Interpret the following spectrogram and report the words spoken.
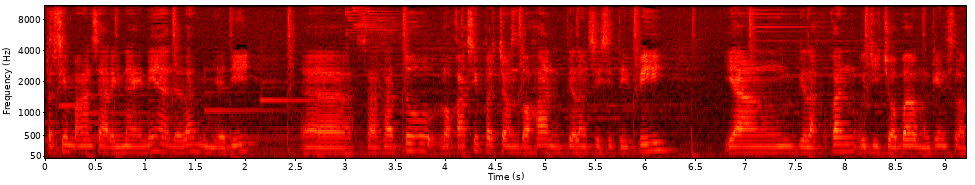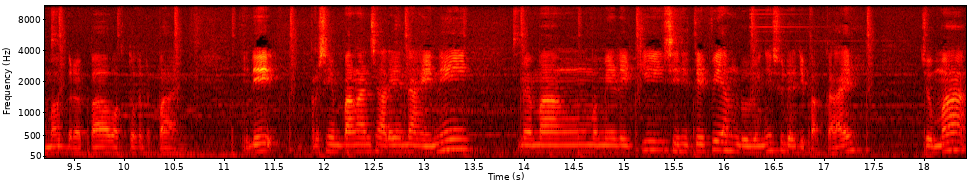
persimpangan Sarinah ini adalah menjadi uh, salah satu lokasi percontohan tilang CCTV yang dilakukan uji coba mungkin selama beberapa waktu ke depan. Jadi persimpangan Sarinah ini memang memiliki CCTV yang dulunya sudah dipakai Cuma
